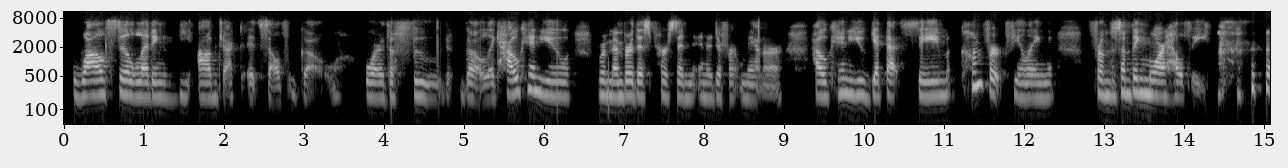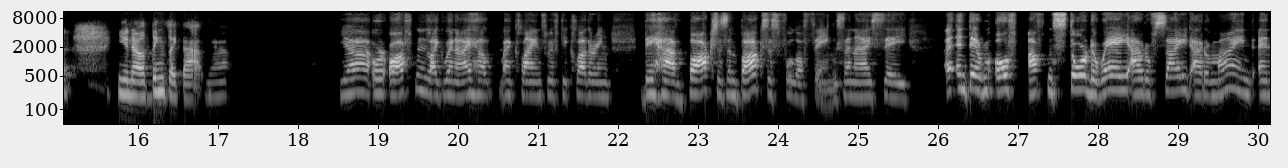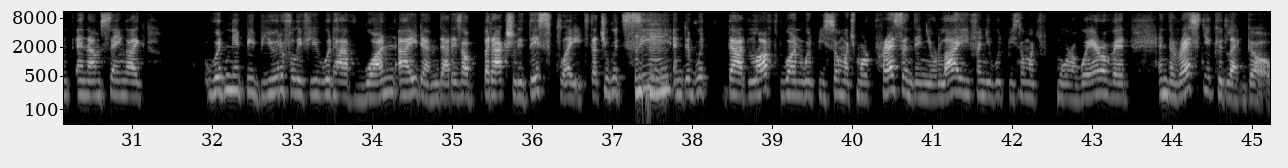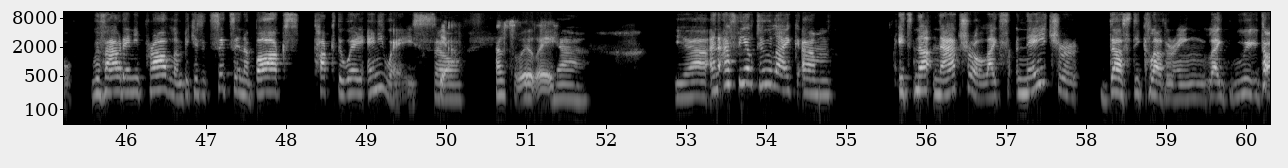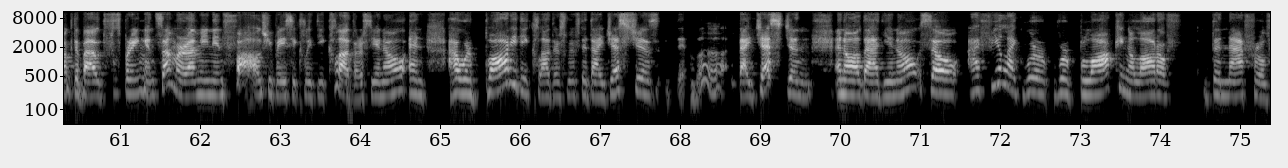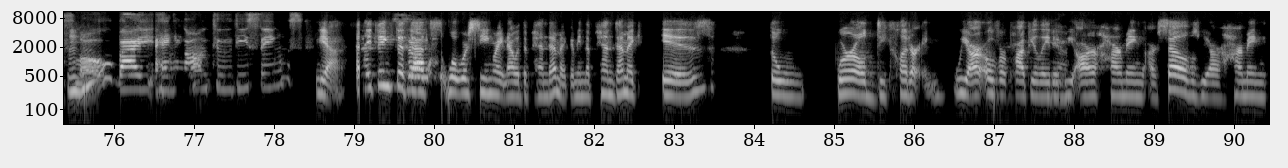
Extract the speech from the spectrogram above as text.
while still letting the object itself go or the food go? Like, how can you remember this person in a different manner? How can you get that same comfort feeling from something more healthy? you know, things mm-hmm. like that. Yeah. Yeah, or often, like when I help my clients with decluttering, they have boxes and boxes full of things. And I say, and they're often stored away out of sight, out of mind. And, and I'm saying, like, wouldn't it be beautiful if you would have one item that is up but actually displayed that you would see mm-hmm. and would that loved one would be so much more present in your life and you would be so much more aware of it and the rest you could let go without any problem because it sits in a box tucked away anyways so yeah, absolutely. Yeah. Yeah and i feel too like um it's not natural like nature does decluttering like we talked about spring and summer. I mean in fall she basically declutters you know and our body declutters with the digestion digestion and all that you know? So i feel like we're we're blocking a lot of the natural mm-hmm. flow mm-hmm. by hanging on to these things yeah and i think that so, that's what we're seeing right now with the pandemic i mean the pandemic is the world decluttering. We are overpopulated. Yeah. We are harming ourselves. We are harming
